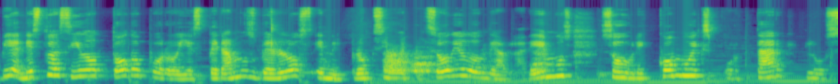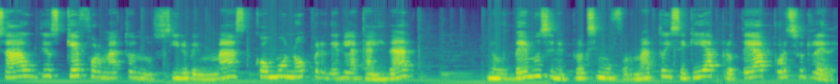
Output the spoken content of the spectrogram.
Bien, esto ha sido todo por hoy. Esperamos verlos en el próximo episodio donde hablaremos sobre cómo exportar los audios, qué formatos nos sirven más, cómo no perder la calidad. Nos vemos en el próximo formato y seguía Protea por sus redes.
